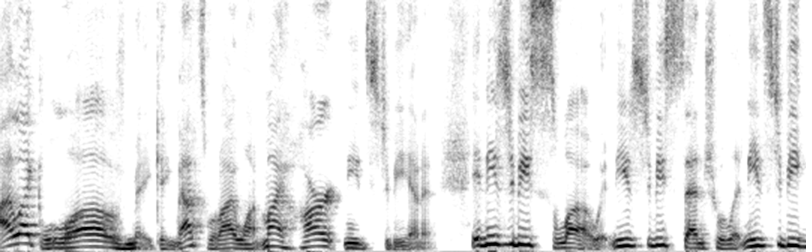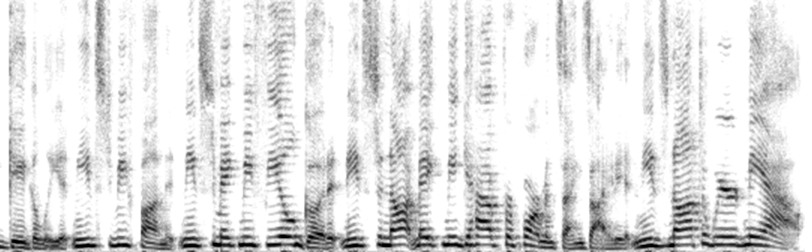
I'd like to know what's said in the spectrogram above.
I like love making. That's what I want. My heart needs to be in it. It needs to be slow. It needs to be sensual. It needs to be giggly. It needs to be fun. It needs to make me feel good. It needs to not make me have performance anxiety. It needs not to weird me out.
